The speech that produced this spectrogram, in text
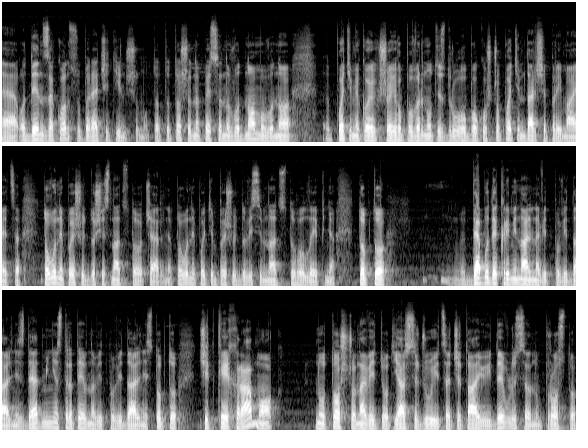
Е, Один закон суперечить іншому. Тобто, то, що написано в одному, воно е, потім, якщо його повернути з другого боку, що потім далі приймається, то вони пишуть до 16 червня, то вони потім пишуть до 18 липня. Тобто, де буде кримінальна відповідальність, де адміністративна відповідальність, тобто чітких рамок. Ну, то, що навіть от я сиджу і це читаю і дивлюся, ну просто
